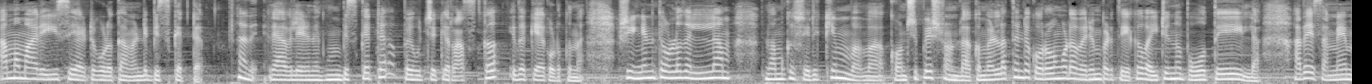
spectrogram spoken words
അമ്മമാർ ഈസി ആയിട്ട് കൊടുക്കാൻ വേണ്ടി ബിസ്ക്കറ്റ്. അതെ. രാവിലെ എഴുന്നേൽക്കുമ്പോൾ ബിസ്ക്കറ്റ് ഇപ്പോൾ ഉച്ചയ്ക്ക് റസ്ക് ഇതൊക്കെയാണ് കൊടുക്കുന്നത്. പക്ഷേ ഇങ്ങനത്തെ ഉള്ളതെല്ലാം നമുക്ക് ശരിക്കും കോൺസ്റ്റിപ്പേഷൻ ഉണ്ടാക്കും. വെള്ളത്തിന്റെ കുറവും കൂടെ വരുമ്പോഴത്തേക്ക് വയറ്റിൽ നിന്ന് പോത്തേയില്ല അതേസമയം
